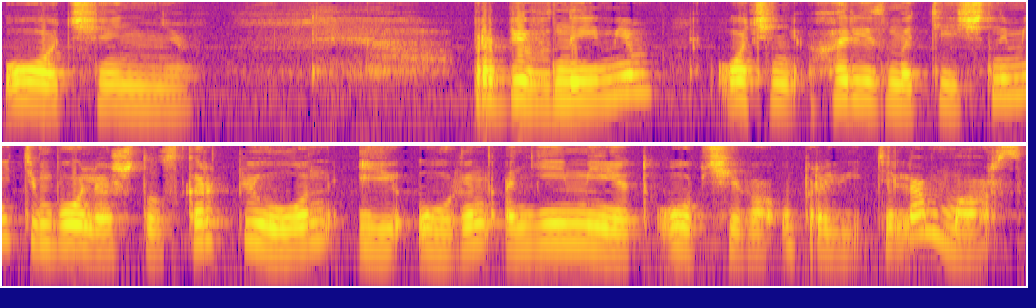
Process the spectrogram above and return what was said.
очень пробивными, очень харизматичными, тем более, что Скорпион и Овен, они имеют общего управителя, Марс,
